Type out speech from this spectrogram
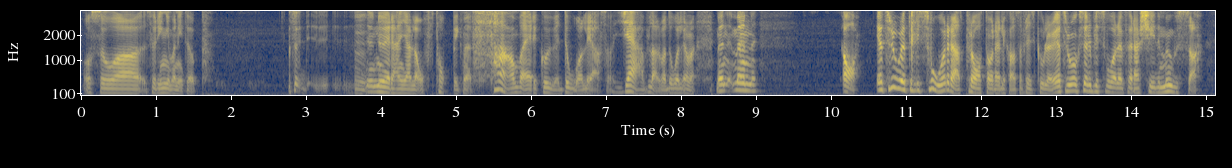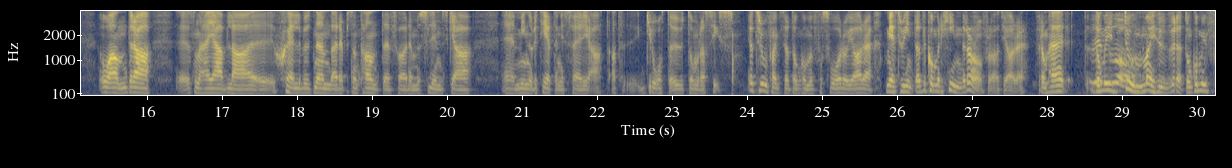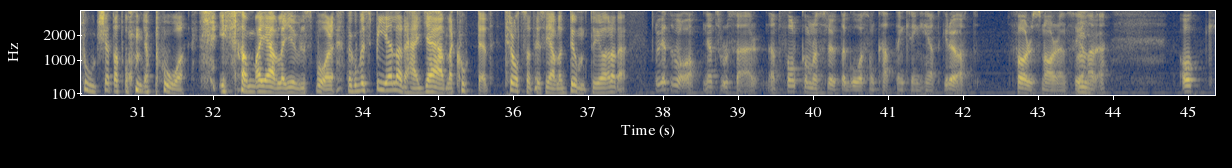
Och så, så ringer man inte upp. Så, Mm. Nu är det här en jävla off topic men fan vad RKU är dåliga alltså. Jävlar vad dåliga de är. Men, men... Ja, jag tror att det blir svårare att prata om religiösa friskolor. Jag tror också att det blir svårare för Rashid Musa och andra eh, såna här jävla eh, självutnämnda representanter för den muslimska eh, minoriteten i Sverige att, att gråta ut om rasism. Jag tror faktiskt att de kommer få svårare att göra det, men jag tror inte att det kommer hindra dem från att göra det. För de här, de är ju vad? dumma i huvudet. De kommer ju fortsätta att ånga på i samma jävla hjulspår. De kommer spela det här jävla kortet, trots att det är så jävla dumt att göra det. Vet du vad? Jag tror så här att folk kommer att sluta gå som katten kring het gröt förr snarare än senare. Och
